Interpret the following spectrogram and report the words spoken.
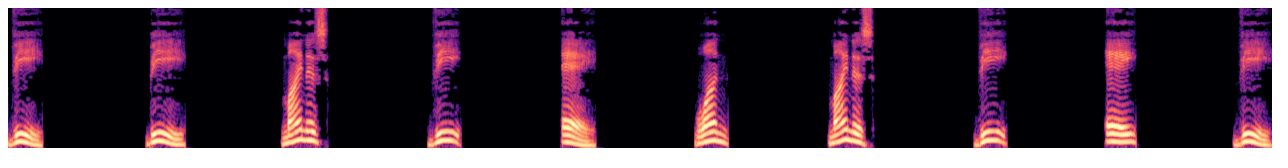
V B minus V A one minus V A V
